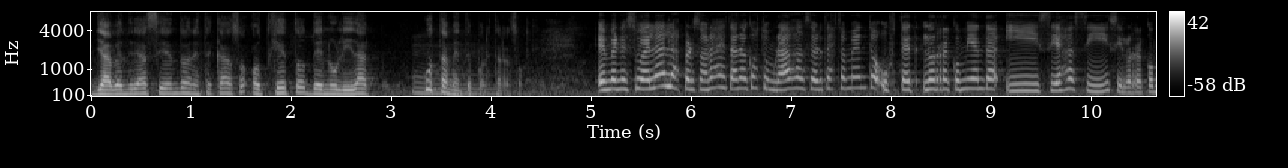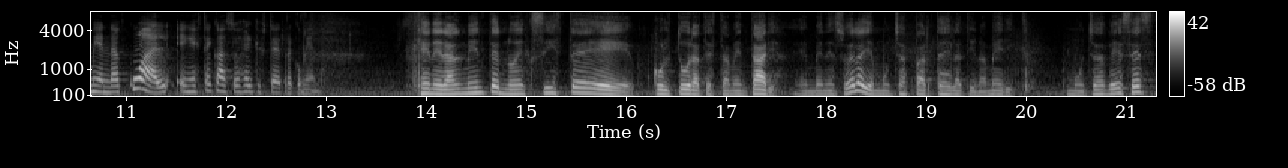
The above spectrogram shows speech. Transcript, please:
ya vendría siendo en este caso objeto de nulidad, justamente por esta razón. En Venezuela las personas están acostumbradas a hacer testamento, ¿usted lo recomienda? Y si es así, si lo recomienda, ¿cuál en este caso es el que usted recomienda? Generalmente no existe cultura testamentaria en Venezuela y en muchas partes de Latinoamérica. Muchas veces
